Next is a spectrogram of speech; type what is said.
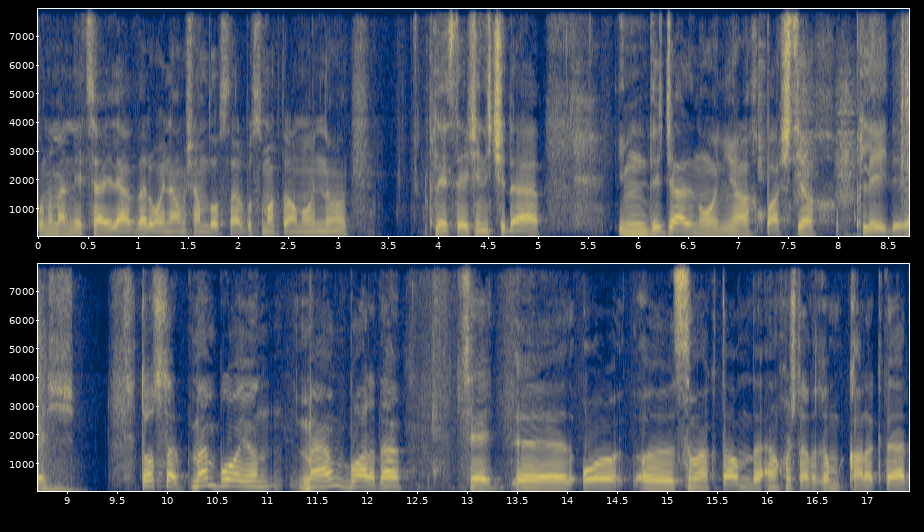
Bunu mən neçə il əvvəl oynamışam dostlar, bu Smackdown oyununu. PlayStation 2-də. İndi gəlin oynayaq, başlayaq play deyək. Dostlar mən bu oyun mən bu arada şey e, o e, Smackdown'da ən xoşladığım karakter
